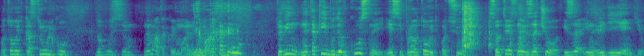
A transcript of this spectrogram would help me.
готувати каструльку, допустим, нема такої маленької. Нема. Отаку, то він не такий буде вкусний, якщо приготувати оцю. Соответственно, із-за чого? Із-за інгредієнтів.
